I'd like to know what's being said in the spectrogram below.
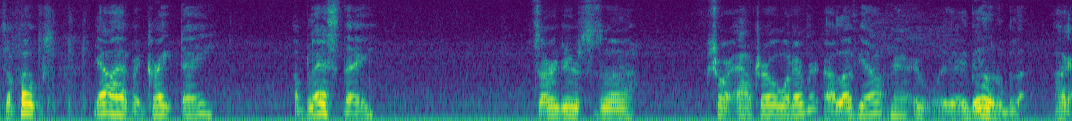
So, folks, y'all have a great day, a blessed day. Sorry there's a short outro or whatever. I love y'all. Okay.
